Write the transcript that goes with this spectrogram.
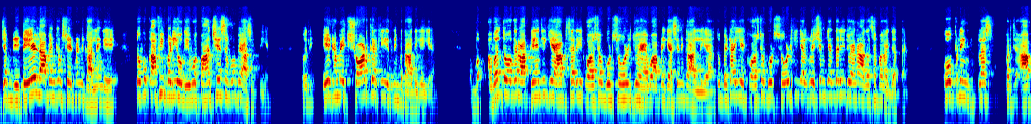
जब डिटेल्ड आप इनकम स्टेटमेंट निकालेंगे तो वो काफ़ी बड़ी होगी, वो पाँच छह सफों पे आ सकती है। तो एक हमें शॉर्ट करके इतनी बता दी गई है। अव्वल तो अगर आप कहें जी कि आप सर ये कॉस्ट ऑफ़ गुड सोल्ड जो है वो आपने कैसे निकाल लिया तो बेटा ये कॉस्ट ऑफ़ गुड सोल्ड की कैलकुलेशन के अंदर ही जो है ना आधा सफ़ा लग जाता है। ओपनिंग प्लस आप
